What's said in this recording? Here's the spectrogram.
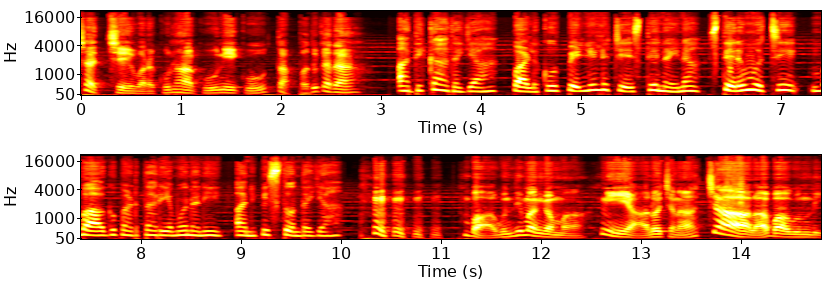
చచ్చే వరకు నాకు నీకు తప్పదు కదా? అది కాదయ్యా వాళ్ళకు పెళ్ళిళ్ళు చేస్తేనైనా స్థిరం వచ్చి బాగుపడతారేమోనని అనిపిస్తోందయ్యా. బాగుంది మంగమ్మ నీ ఆలోచన చాలా బాగుంది.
